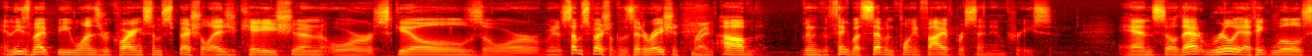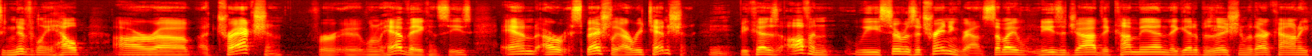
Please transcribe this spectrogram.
and these might be ones requiring some special education or skills or you know, some special consideration. Right. Um, I'm going to think about 7.5% increase. And so that really, I think, will significantly help our uh, attraction for uh, when we have vacancies and our, especially our retention. Because often we serve as a training ground. Somebody needs a job, they come in, they get a position with our county,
